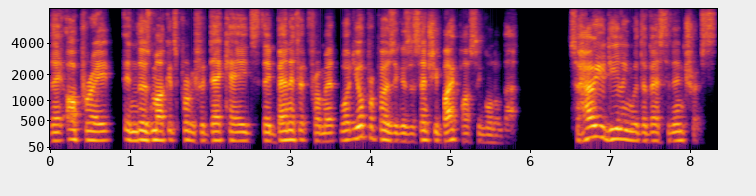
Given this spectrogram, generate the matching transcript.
They operate in those markets probably for decades. They benefit from it. What you're proposing is essentially bypassing all of that. So how are you dealing with the vested interests?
